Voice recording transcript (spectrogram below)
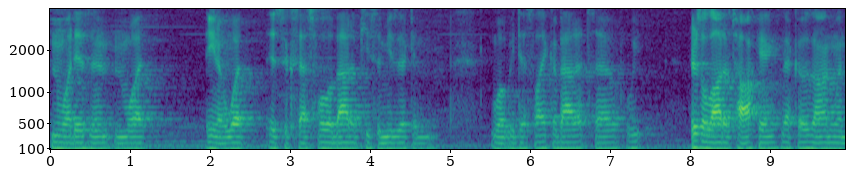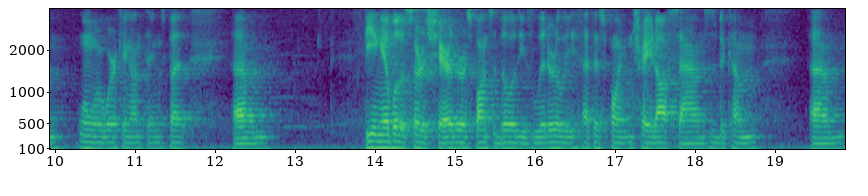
and what isn't, and what you know what is successful about a piece of music and what we dislike about it. So we there's a lot of talking that goes on when when we're working on things, but. Um, being able to sort of share the responsibilities literally at this point and trade off sounds has become um,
